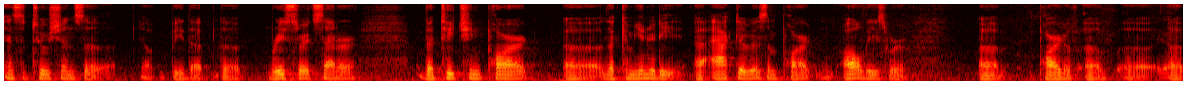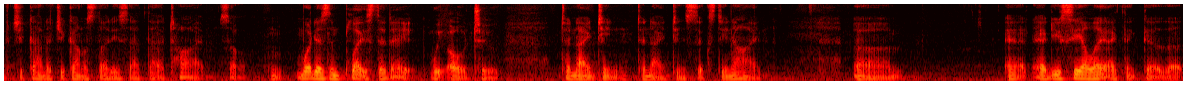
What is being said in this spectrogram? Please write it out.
institutions, uh, you know, be the, the research center, the teaching part, uh, the community uh, activism part—and all these were part of, of, of Chicano, Chicano studies at that time. So what is in place today we owe to, to, 19, to 1969. Um, at, at, UCLA, I think uh, the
